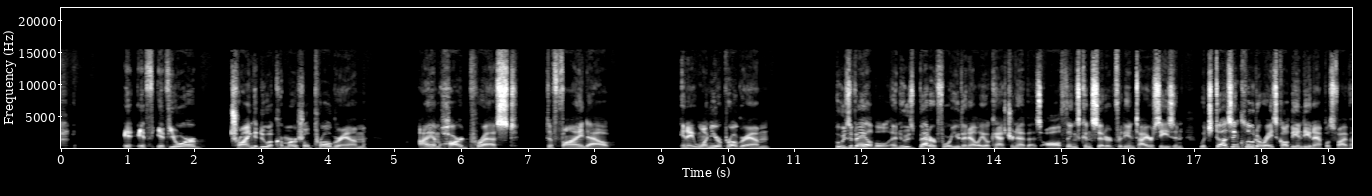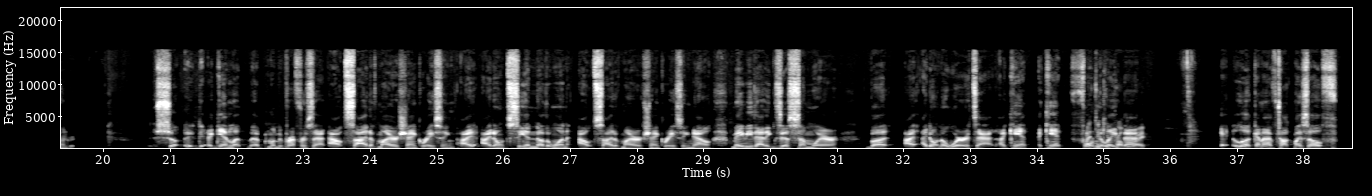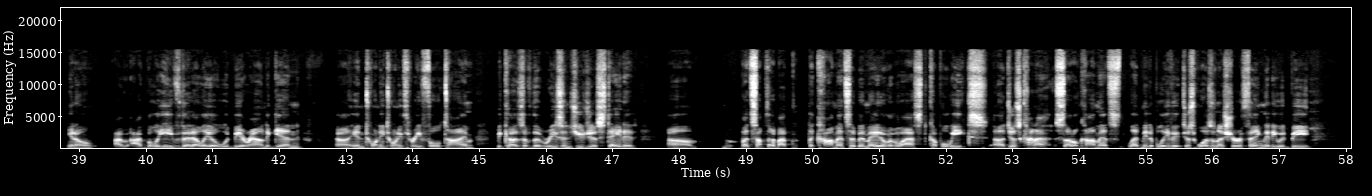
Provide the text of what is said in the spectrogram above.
if if you're trying to do a commercial program, I am hard pressed to find out in a one year program who's available and who's better for you than Helio Castroneves, all things considered for the entire season, which does include a race called the Indianapolis 500 so uh, again, let uh, let me preface that. Outside of Meyer Shank Racing, I, I don't see another one outside of Meyer Shank Racing. Now, maybe that exists somewhere, but I, I don't know where it's at. I can't I can't formulate I that. Right. Eh, look, and I've talked myself. You know, I, I believe that Helio would be around again uh, in 2023 full time because of the reasons you just stated. Um, but something about the comments that have been made over the last couple weeks, uh, just kind of subtle comments, led me to believe it just wasn't a sure thing that he would be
